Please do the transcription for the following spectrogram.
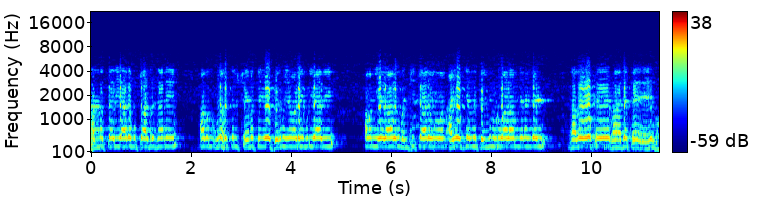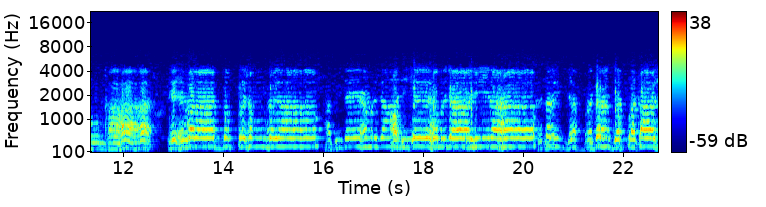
தர்மத்தை அறியாத முட்டாள் இருக்கானே? அவன் உலகத்தில் க்ஷேமத்தையோ பெருமையோ அடைய முடியாது. அவன் ஏதாவது வஞ்சிச்சாலும் அவன் அயோக்கியன்னு தெரிஞ்சு விடுவாளாம் ஜனங்கள். நலோகே ராஜதே கிருதவித்ய பிரகாச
